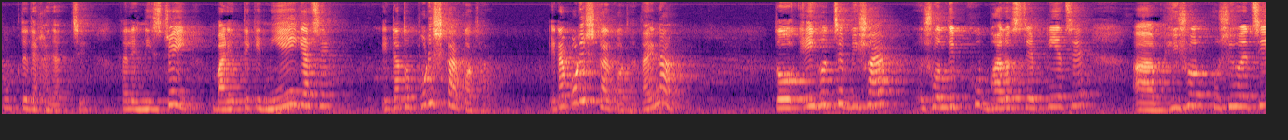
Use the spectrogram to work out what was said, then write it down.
পড়তে দেখা যাচ্ছে। তাহলে নিশ্চয়ই বাড়ির থেকে নিয়েই গেছে। এটা তো পরিষ্কার কথা। এটা পরিষ্কার কথা, তাই না? তো এই হচ্ছে বিষয়। সন্দীপ খুব ভালো স্টেপ নিয়েছে। ভীষণ খুশি হয়েছি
